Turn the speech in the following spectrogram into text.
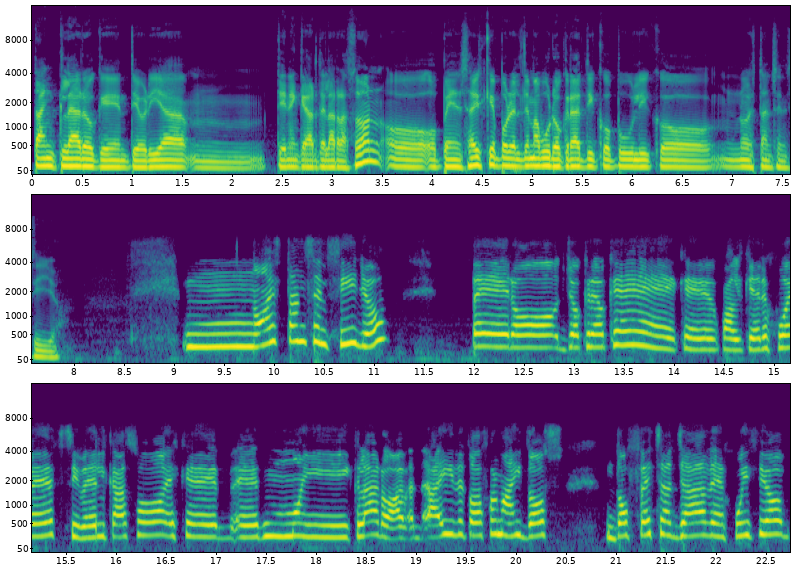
tan claro que en teoría mm, tienen que darte la razón? O, pensáis que por el tema burocrático público no es tan sencillo? Mm, no es tan sencillo, pero yo creo que, que, cualquier juez, si ve el caso, es que es muy claro. Hay, de todas formas, hay dos, dos fechas ya de juicio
